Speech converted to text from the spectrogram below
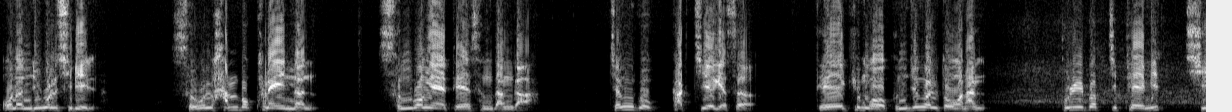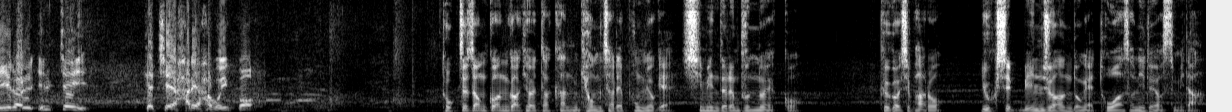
오는 6월 10일 서울 한복판에 있는 성공의 대성당과 전국 각 지역에서 대규모 군정을 동원한 불법 집회 및 시위를 일제히 개최하려 하고 있고 독재 정권과 결탁한 경찰의 폭력에 시민들은 분노했고 그것이 바로 60 민주화 운동의 도화선이 되었습니다.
